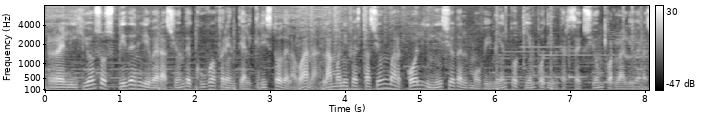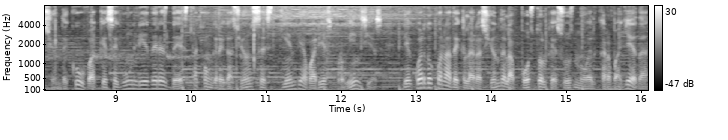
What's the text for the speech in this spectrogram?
Religiosos piden liberación de Cuba frente al Cristo de La Habana. La manifestación marcó el inicio del movimiento Tiempo de Intersección por la Liberación de Cuba, que según líderes de esta congregación se extiende a varias provincias. De acuerdo con la declaración del apóstol Jesús Noel Carballeda,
